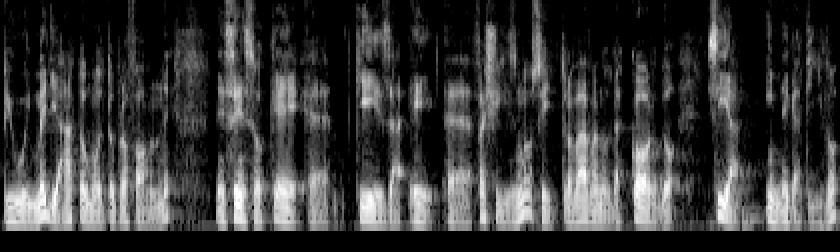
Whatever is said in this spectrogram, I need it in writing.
più immediato molto profonde, nel senso che eh, Chiesa e eh, fascismo si trovavano d'accordo sia in negativo,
